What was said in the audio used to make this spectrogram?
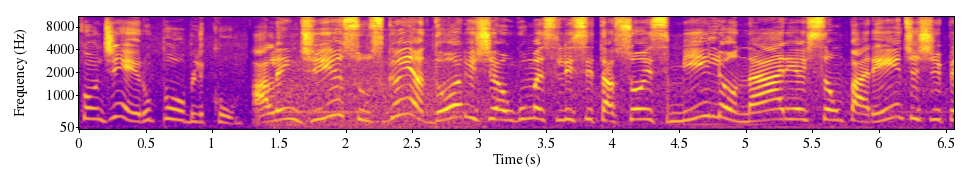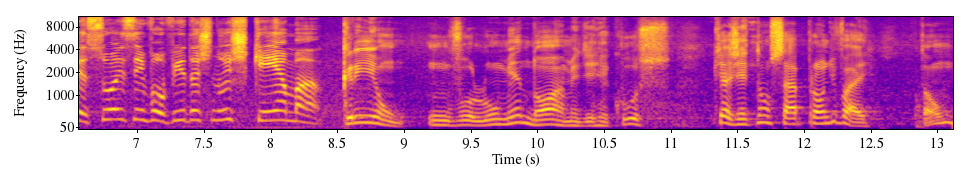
com dinheiro público. Além disso, os ganhadores Ganhadores de algumas licitações milionárias são parentes de pessoas envolvidas no esquema. Criam um volume enorme de recursos que a gente não sabe para onde vai. Então,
